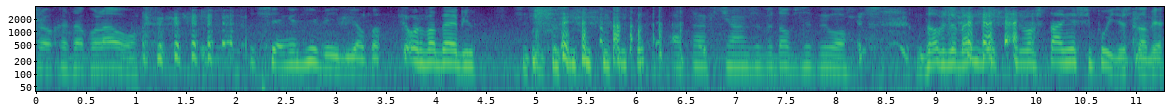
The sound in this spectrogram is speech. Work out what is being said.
Trochę zabolało. Się nie dziwię, idioto. Kurwa debil. A tak chciałem, żeby dobrze było. Dobrze będzie, jak kurwa wstaniesz i pójdziesz sobie.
